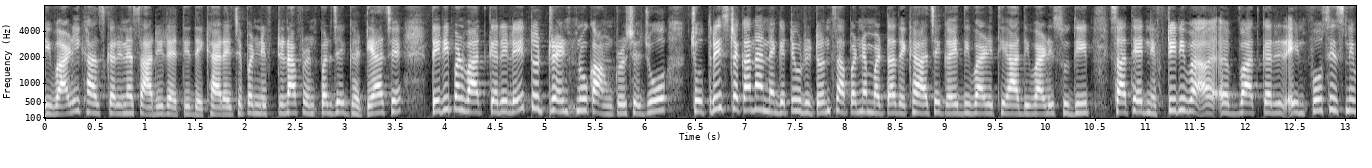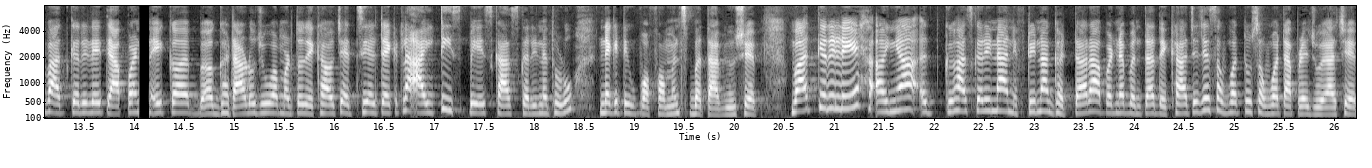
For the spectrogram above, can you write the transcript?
દિવાળી ખાસ કરીને સારી રહેતી દેખાઈ રહી છે. પણ નિફ્ટીના ફ્રન્ટ પર જે ઘટ્યા છે, તેની પણ વાત કરી લઈએ તો ટ્રેન્ડનું કાઉન્ટર છે. જો ચોત્રીસ ટકાના નેગેટિવ રિટર્ન્સ આપણને મળતા દેખાયા છે ગઈ દિવાળીથી. આ દિવાળી સુધી સાથે નિફ્ટીની વાત કરી ઇન્ફોસિસની વાત કરી લઈએ, ત્યાં પણ એક ઘટાડો જોવા મળતો દેખાયો છે. એચસીએલ ટેક એટલે આઈટી સ્પેસ ખાસ કરીને થોડું નેગેટિવ પરફોર્મન્સ બતાવ્યું છે. વાત કરી લઈએ, અહીંયા ખાસ કરીને આ નિફ્ટીના ઘટાડા આપણને બનતા દેખાયા છે, જે સંવત ટુ સંવત આપણે જોયા છે.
